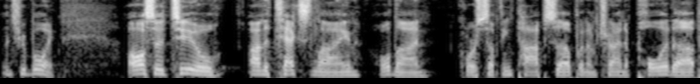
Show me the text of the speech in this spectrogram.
That's your boy. Also, too, on the text line, hold on. Course, something pops up when I'm trying to pull it up.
